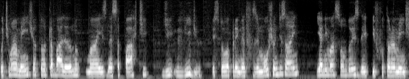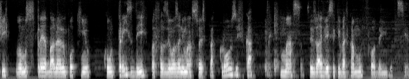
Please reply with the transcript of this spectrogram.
ultimamente eu estou trabalhando mais nessa parte de vídeo. Estou aprendendo a fazer motion design e animação 2D. E futuramente vamos trabalhar um pouquinho com 3D para fazer umas animações para Cronos e ficar massa. Vocês vão ver isso aqui vai ficar muito foda ainda. Você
